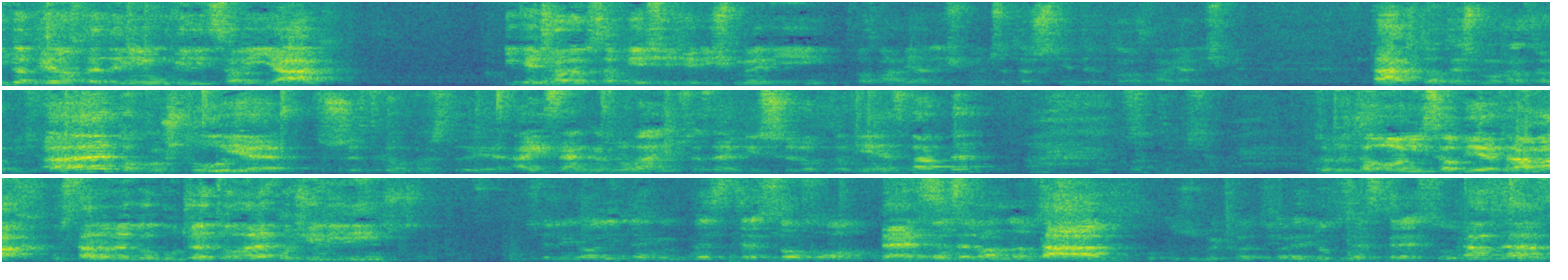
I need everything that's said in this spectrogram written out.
i dopiero wtedy mi mówili co i jak. I wieczorem sobie siedzieliśmy i rozmawialiśmy, czy też nie tylko rozmawialiśmy. Tak to też można zrobić. Ale to kosztuje, wszystko kosztuje. A ich zaangażowanie przez najbliższy rok to nie jest warte? Żeby to oni sobie w ramach ustalonego budżetu, ale podzielili? Czyli oni tak bezstresowo, Bez. bez Tak, redukcja stresu, Prawda? tak.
